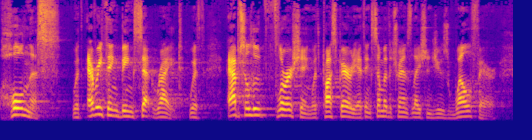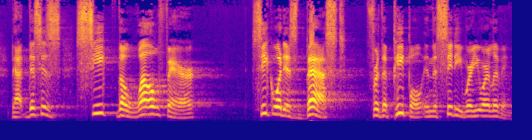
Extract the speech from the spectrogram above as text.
wholeness, with everything being set right, with absolute flourishing, with prosperity. I think some of the translations use welfare. That this is seek the welfare, seek what is best for the people in the city where you are living.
